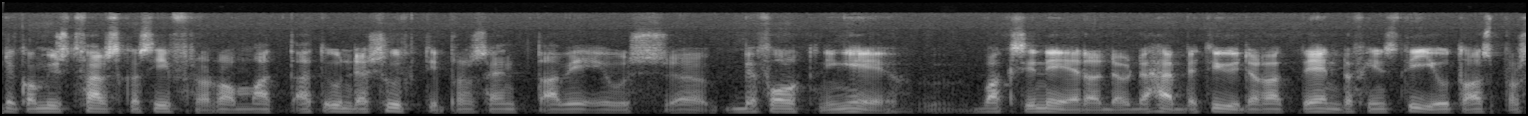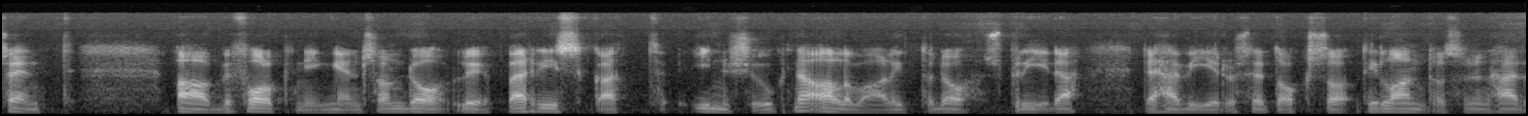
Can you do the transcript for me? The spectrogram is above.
Det kom just färska siffror om att, att under 70 procent av EUs eh, befolkning är vaccinerade och det här betyder att det ändå finns tiotals procent av befolkningen som då löper risk att insjukna allvarligt och då sprida det här viruset också till andra. Så den här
